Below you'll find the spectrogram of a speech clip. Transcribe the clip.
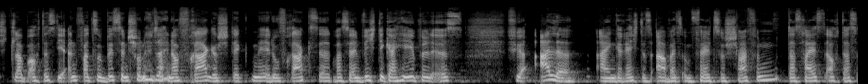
Ich glaube auch, dass die Antwort so ein bisschen schon in deiner Frage steckt. Nee, du fragst ja, was ja ein wichtiger Hebel ist, für alle ein gerechtes Arbeitsumfeld zu schaffen. Das heißt auch, dass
